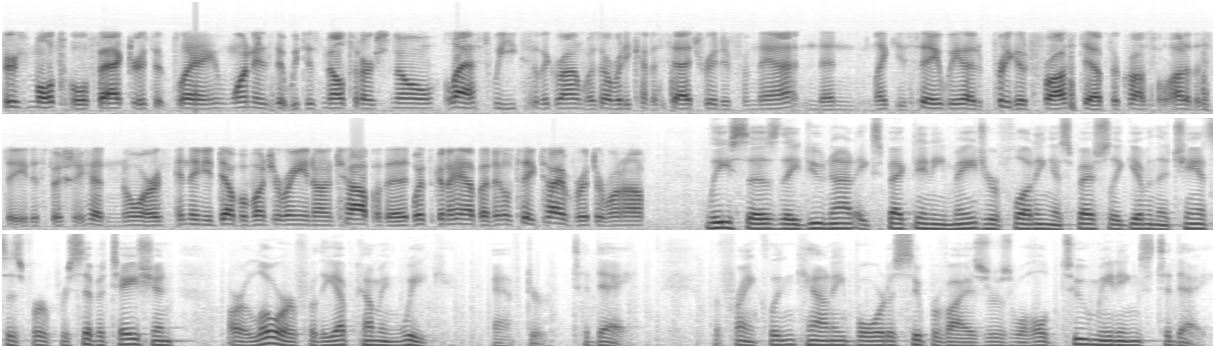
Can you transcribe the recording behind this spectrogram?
there's multiple factors at play. One is that we just melted our snow last week, so the ground was already kind of saturated from that. And then, like you say, we had a pretty good frost depth across a lot of the state, especially heading north. And then you dump a bunch of rain on top of it. What's going to happen? It'll take time for it to run off. Lee says they do not expect any major flooding, especially given the chances for precipitation are lower for the upcoming week after today. The Franklin County Board of Supervisors will hold two meetings today.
